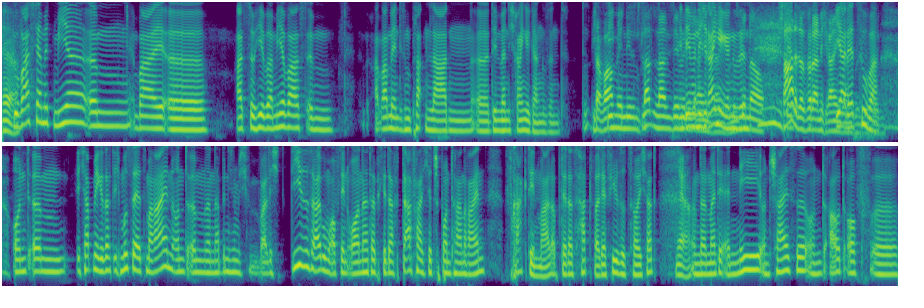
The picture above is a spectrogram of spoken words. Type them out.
Ja. Du warst ja mit mir ähm, bei, äh, als du hier bei mir warst, im, waren wir in diesem Plattenladen, äh, den wir nicht reingegangen sind. Da waren wir in diesem Plattenland, in in dem wir nicht reingegangen sind. Genau. Schade, dass wir da nicht reingegangen Ja, der sind. zu war. Und ähm, ich habe mir gesagt, ich muss da jetzt mal rein. Und ähm, dann bin ich nämlich, weil ich dieses Album auf den Ohren hatte, habe ich gedacht, da fahre ich jetzt spontan rein. Frag den mal, ob der das hat, weil der viel so Zeug hat. Ja. Und dann meinte er, nee und scheiße und out of äh,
